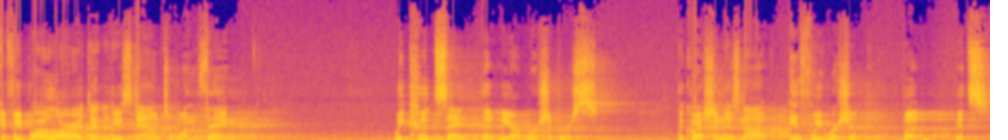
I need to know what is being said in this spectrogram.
if we boil our identities down to one thing, we could say that we are worshipers. The question is not if we worship, but it's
